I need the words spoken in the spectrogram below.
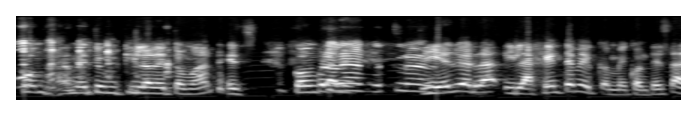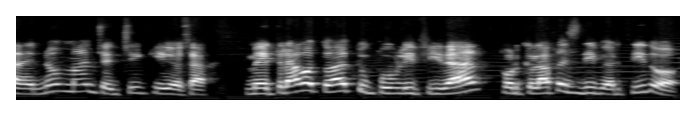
Cómprame tú un kilo de tomates, cómprame. Claro, claro. Y es verdad, y la gente me, me contesta de, no manches, chiqui, o sea, me trago toda tu publicidad porque lo haces divertido,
